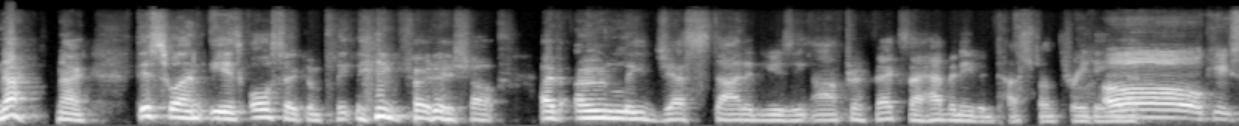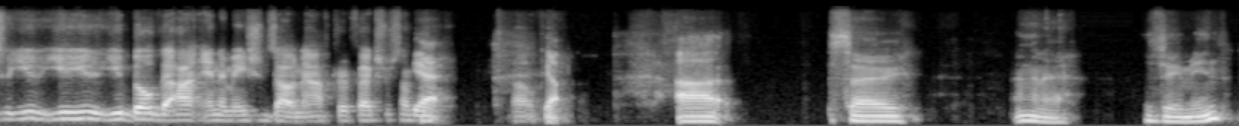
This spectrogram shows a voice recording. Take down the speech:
No, no. This one is also completely in Photoshop. I've only just started using After Effects. I haven't even touched on 3D yet. Oh, okay. So you you you you build the animations out in After Effects or something? Yeah. Oh, okay. Yeah. Uh, so I'm gonna zoom in.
